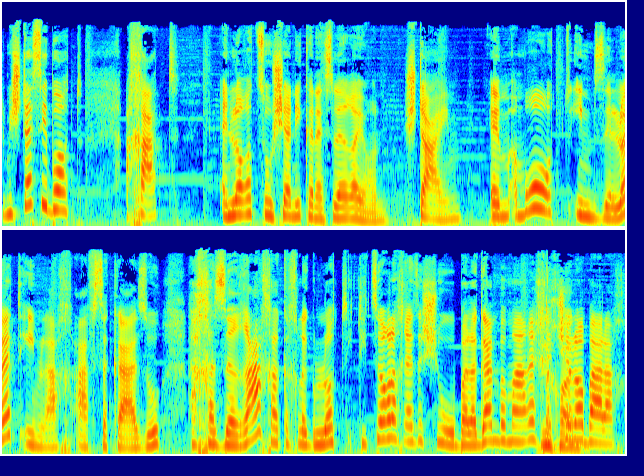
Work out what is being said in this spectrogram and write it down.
משתי סיבות. אחת, הן לא רצו שאני אכנס להיריון. שתיים, הם אמרו, אם זה לא יתאים לך, ההפסקה הזו, החזרה אחר כך לגלולות תיצור לך איזשהו בלגן במערכת נכון. שלא בא לך.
